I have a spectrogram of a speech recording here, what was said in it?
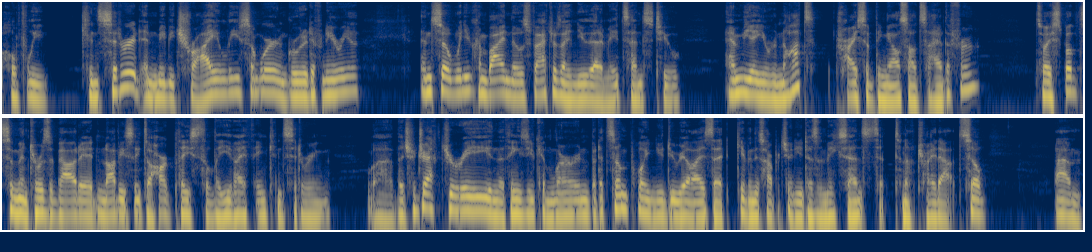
hopefully consider it and maybe try and leave somewhere and grow in a different area. And so when you combine those factors, I knew that it made sense to MBA or not, try something else outside of the firm. So I spoke to some mentors about it. And obviously, it's a hard place to leave, I think, considering uh, the trajectory and the things you can learn. But at some point, you do realize that given this opportunity, it doesn't make sense to, to not try it out. So um,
